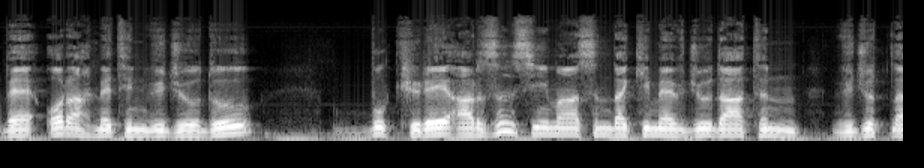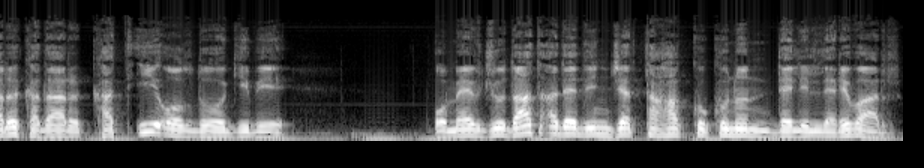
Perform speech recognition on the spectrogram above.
ve o rahmetin vücudu bu küre arzın simasındaki mevcudatın vücutları kadar kat'i olduğu gibi o mevcudat adedince tahakkukunun delilleri var.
